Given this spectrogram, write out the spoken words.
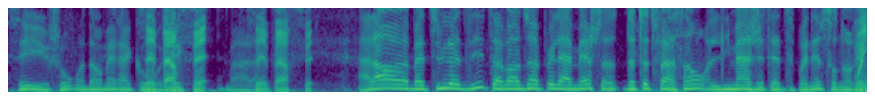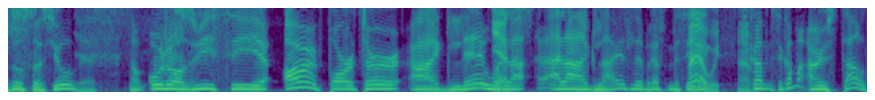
C'est chaud, on va dormir à côté. C'est parfait. Voilà. C'est parfait. Alors, ben, tu l'as dit, tu as vendu un peu la mèche. De toute façon, l'image était disponible sur nos Oui. réseaux sociaux. Yes. Donc, aujourd'hui, c'est un porter anglais ou à Yes. la- à l'anglaise, bref, mais c'est Ben oui. c'est Ben comme, un stout,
